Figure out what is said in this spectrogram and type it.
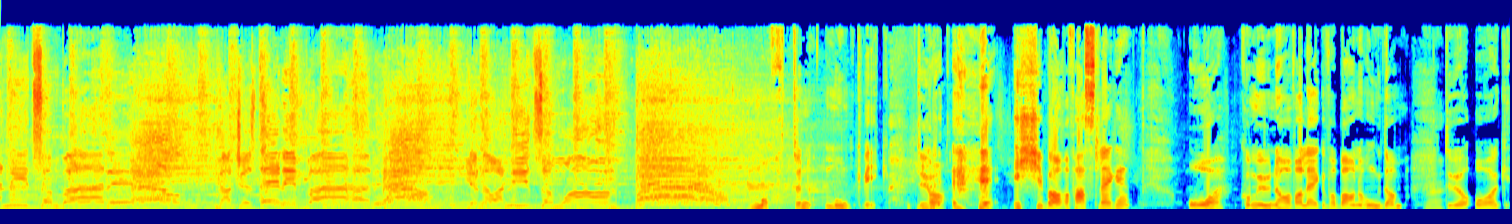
I need somebody help, not just anybody help. You know I need someone help. Morten Munkvik, du Ja. er ikke bare fastlege og kommuneoverlege for barn og ungdom. Du er òg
